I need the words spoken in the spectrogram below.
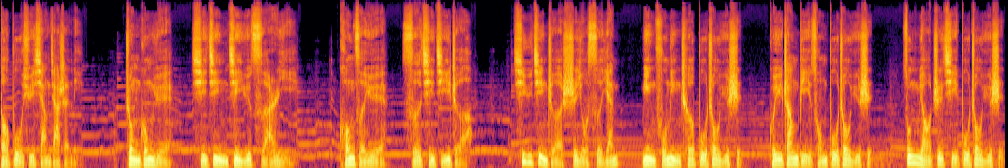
都不需详加审理。仲公曰：“其禁尽于此而已。”孔子曰：“此其极者。其余禁者，实有四焉：命服命车不周于世，规章必从不周于世，宗庙之器不周于世，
